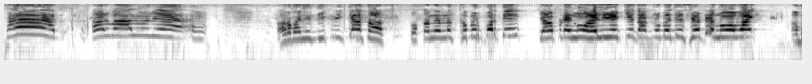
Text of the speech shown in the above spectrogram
સાહેબ હરવાલો ને હરવાની દીકરી ક્યાં થાત? તો તને નથી ખબર પડતી કે આપણે નો હાલી શકીએ તો આટલું સેટે નો અવાય? આમ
